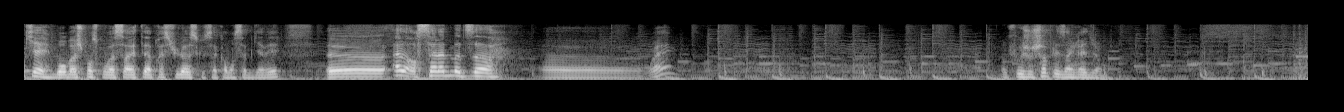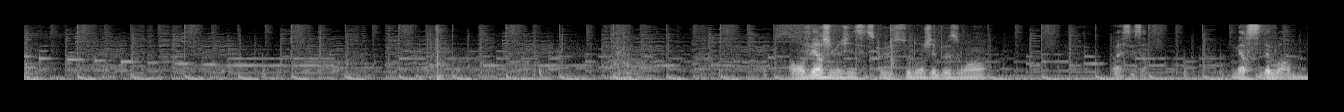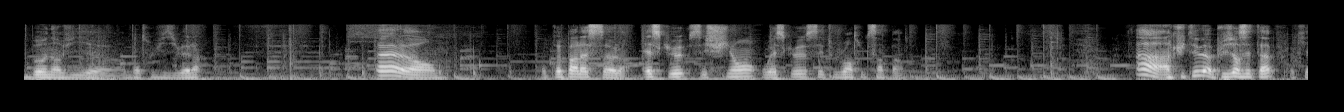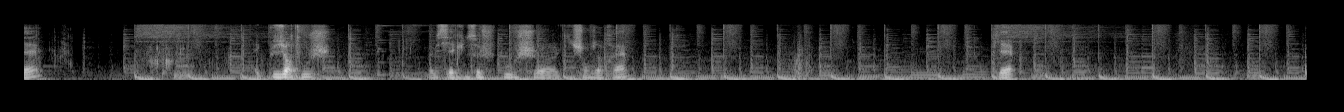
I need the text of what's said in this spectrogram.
Ok, bon bah je pense qu'on va s'arrêter après celui-là parce que ça commence à me gaver. Euh, alors, salade mozza. Euh, ouais. Donc faut que je chope les ingrédients. En vert, j'imagine, c'est ce, dont j'ai besoin. Ouais, c'est ça. Merci d'avoir un bon envie, euh, un bon truc visuel. Alors, on prépare la sole. Est-ce que c'est chiant ou est-ce que c'est toujours un truc sympa Ah, un QTE à plusieurs étapes, ok. Avec plusieurs touches. Même s'il n'y a qu'une seule touche euh, qui change après. Ok.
